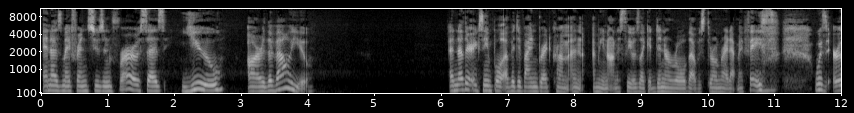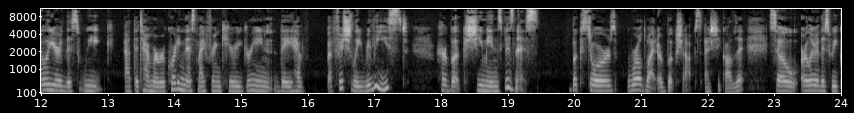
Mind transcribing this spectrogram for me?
And as my friend Susan Ferraro says, you are the value another example of a divine breadcrumb, and I mean, honestly, it was like a dinner roll that was thrown right at my face, was earlier this week. At the time we're recording this, my friend Carrie Green, they have officially released her book, She Means Business. Bookstores worldwide, or bookshops, as she calls it. So earlier this week,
